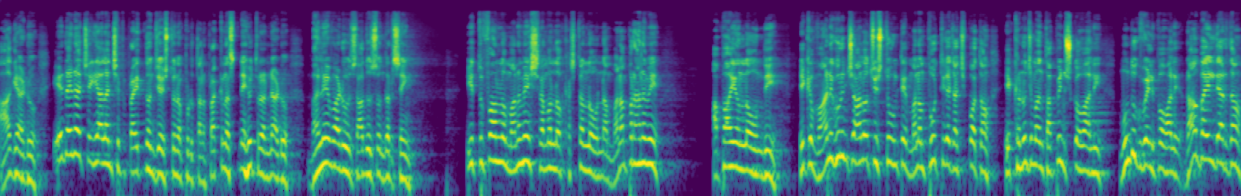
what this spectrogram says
ఆగాడు ఏదైనా చేయాలని చెప్పి ప్రయత్నం చేస్తున్నప్పుడు తన ప్రక్కన స్నేహితుడు అన్నాడు భలేవాడు సాధు సుందర్ సింగ్. ఈ తుఫాన్లో మనమే శ్రమంలో కష్టంలో ఉన్నాం మన ప్రాణమే అపాయంలో ఉంది. ఇక వాని గురించి ఆలోచిస్తూ ఉంటే మనం పూర్తిగా చచ్చిపోతాం. ఇక్కడ నుంచి మనం తప్పించుకోవాలి? ముందుకు వెళ్ళిపోవాలి. రా బయలుదేరదాం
